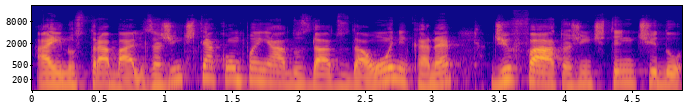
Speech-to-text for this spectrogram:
aí nos trabalhos. A gente tem acompanhado os dados da Única, né? De fato, a gente tem tido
